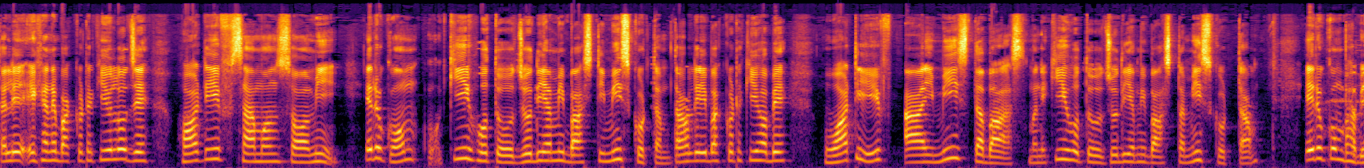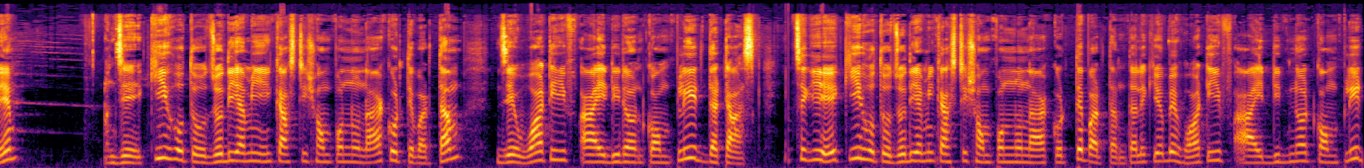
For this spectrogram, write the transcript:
তাহলে এখানে বাক্যটা কি হলো যে হোয়াট ইফ সামন স মি এরকম কি হতো যদি আমি বাসটি মিস করতাম? তাহলে এই বাক্যটা কি হবে? What if I miss the bus মানে কি হতো যদি আমি বাসটা মিস করতাম? এরকমভাবে যে কি হতো যদি আমি কাজটি সম্পন্ন না করতে পারতাম, যে what if I didn't complete the task হচ্ছে গিয়ে কি হতো যদি আমি কাজটি সম্পন্ন না করতে পারতাম, তাহলে কি হবে? What if I did not complete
